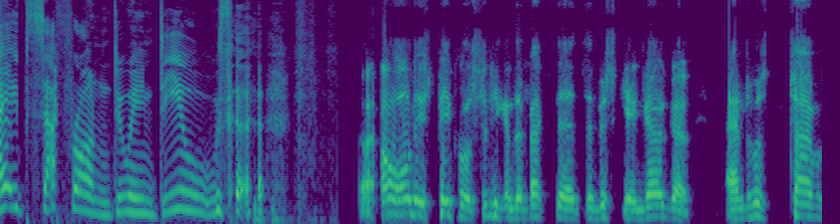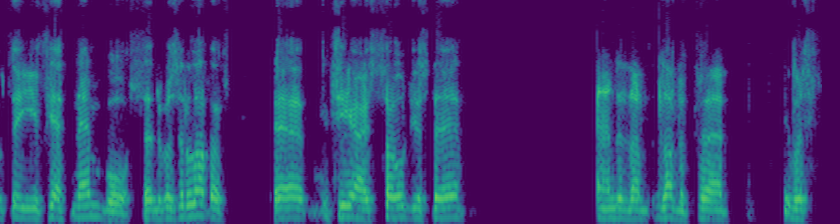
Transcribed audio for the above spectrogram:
Abe Saffron doing deals. oh, all these people sitting in the back there at the Whiskey and Go Go. And it was time of the Vietnam War. So there was a lot of uh, GI soldiers there and a lot, lot of, uh, it was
